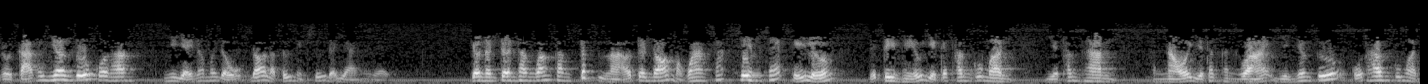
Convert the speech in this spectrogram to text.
rồi cả cái nhân tướng của thân. Như vậy nó mới đủ. Đó là tứ niệm xứ đã dạy như vậy cho nên trên thân quán thân tức là ở trên đó mà quan sát, xem xét, kỹ lưỡng để tìm hiểu về cái thân của mình, về thân hành hành nội, về thân hành ngoại, về nhân tướng của thân của mình.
